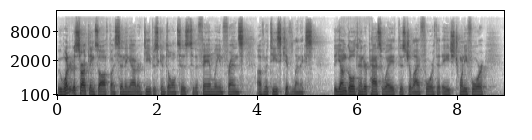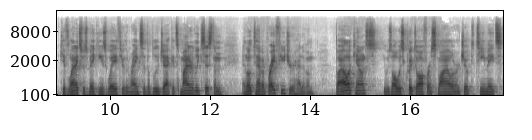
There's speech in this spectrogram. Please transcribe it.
We wanted to start things off by sending out our deepest condolences to the family and friends of Matiss Kivlenieks. The young goaltender passed away this July 4th at age 24. Kivlenieks was making his way through the ranks of the Blue Jackets minor league system and looked to have a bright future ahead of him. By all accounts, he was always quick to offer a smile or a joke to teammates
